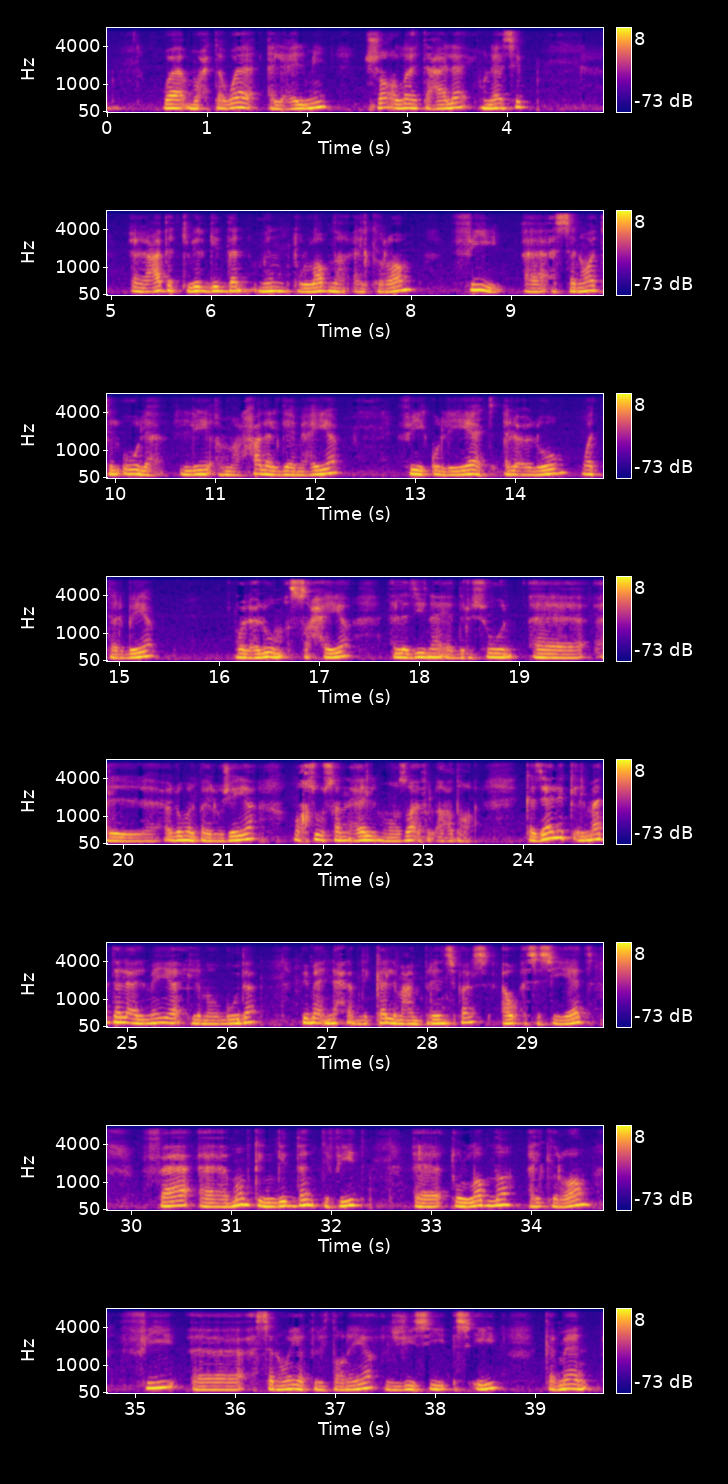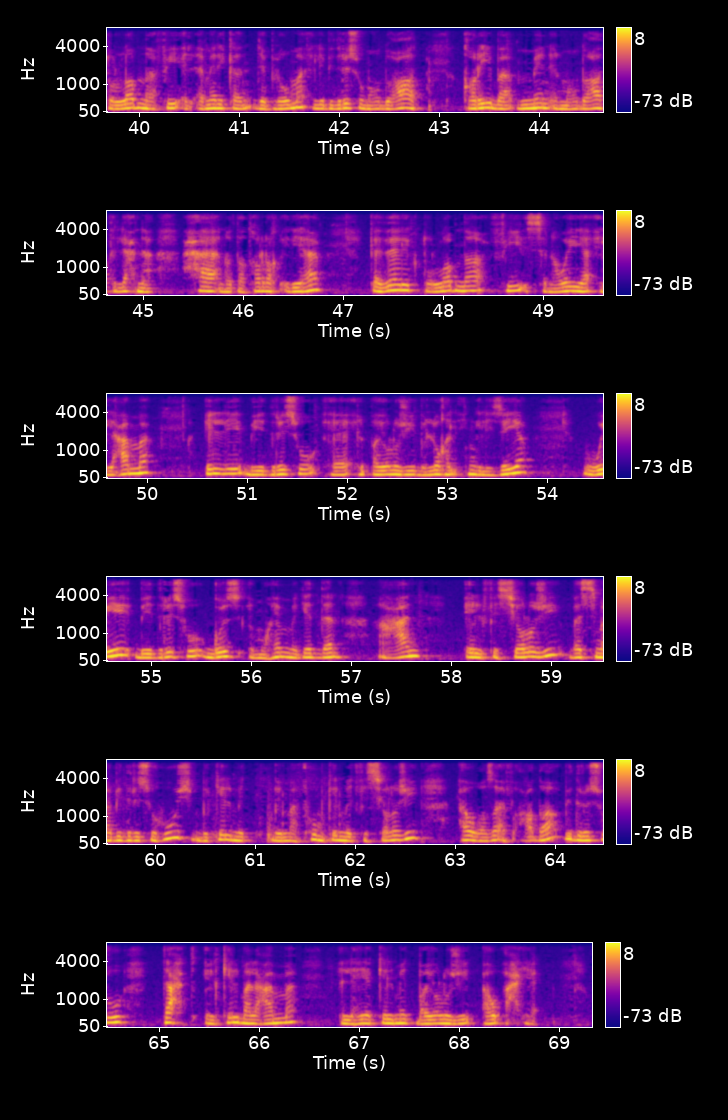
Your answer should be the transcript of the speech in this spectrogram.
ومحتواه العلمي إن شاء الله تعالى يناسب عدد كبير جدا من طلابنا الكرام في السنوات الأولى للمرحلة الجامعية في كليات العلوم والتربية والعلوم الصحية الذين يدرسون العلوم البيولوجية وخصوصا علم وظائف الأعضاء. كذلك المادة العلمية اللي موجودة بما إن إحنا بنتكلم عن principles أو أساسيات فممكن جدا تفيد طلابنا الكرام في الثانوية البريطانية ال GCSE كمان طلابنا في الأمريكان دبلومة اللي بيدرسوا موضوعات قريبة من الموضوعات اللي إحنا هنتطرق إليها. كذلك طلابنا في الثانوية العامة اللي بيدرسوا البيولوجي باللغة الإنجليزية وبيدرسوا جزء مهم جدا عن الفسيولوجي بس ما بيدرسوهوش بكلمة بمفهوم كلمة فسيولوجي أو وظائف أعضاء بيدرسوه تحت الكلمة العامة اللي هي كلمة بيولوجي أو أحياء.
